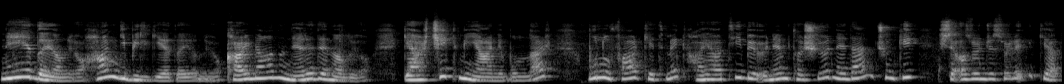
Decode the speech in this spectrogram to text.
Neye dayanıyor? Hangi bilgiye dayanıyor? Kaynağını nereden alıyor? Gerçek mi yani bunlar? Bunu fark etmek hayati bir önem taşıyor. Neden? Çünkü işte az önce söyledik ya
